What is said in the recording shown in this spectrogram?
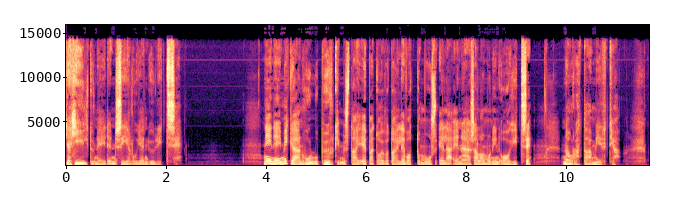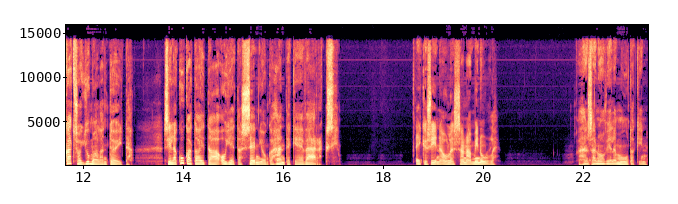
ja hiiltyneiden sielujen ylitse. Niin ei mikään hullu pyrkimys tai epätoivo tai levottomuus elä enää Salomonin ohitse, naurahtaa Mirtja. Katso Jumalan töitä, sillä kuka taitaa ojeta sen, jonka hän tekee vääräksi? Eikö siinä ole sana minulle? Hän sanoo vielä muutakin.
